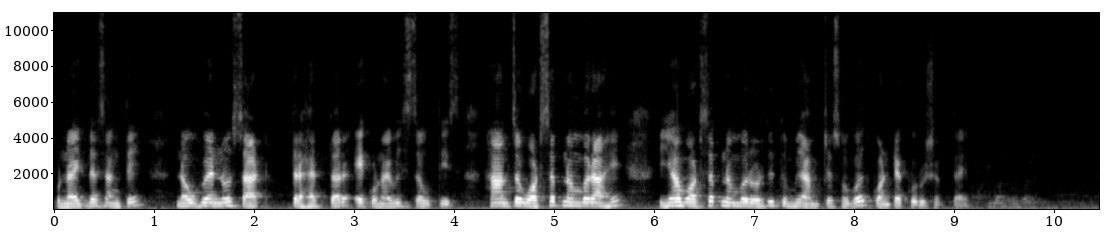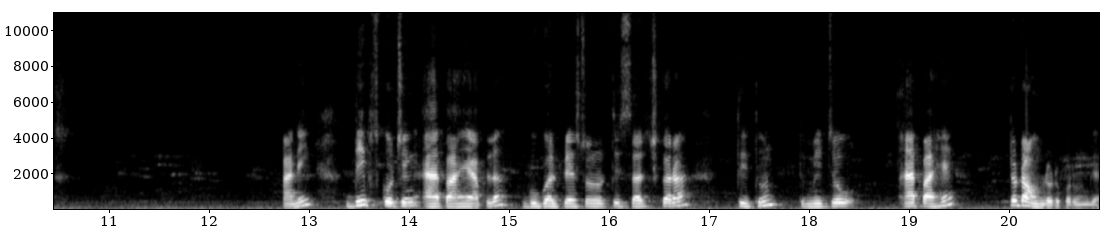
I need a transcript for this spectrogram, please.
पुन्हा एकदा सांगते. नव्याण्णव साठ त्र्याहत्तर एकोणावीस चौतीस. हा आमचा व्हॉट्सअप नंबर आहे. ह्या व्हॉट्सअप नंबरवरती तुम्ही आमच्यासोबत कॉन्टॅक्ट करू शकताय. आणि दीप्स कोचिंग ॲप आहे आपलं. गुगल प्ले स्टोरवरती सर्च करा. तिथून तुम्ही जो ॲप आहे तो डाउनलोड करून घ्या.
